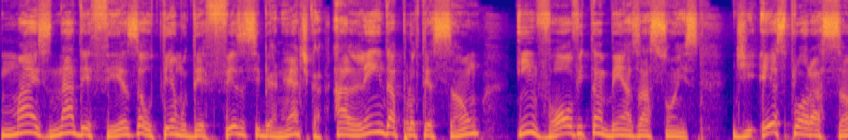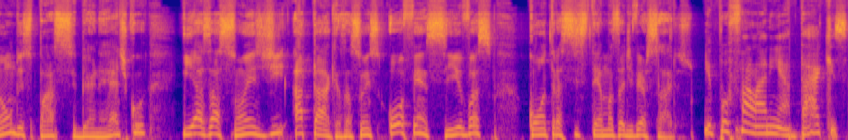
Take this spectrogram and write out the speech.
Mas na defesa, o termo defesa cibernética, além da proteção, envolve também as ações de exploração do espaço cibernético e as ações de ataque, as ações ofensivas contra sistemas adversários. E por falar em ataques,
